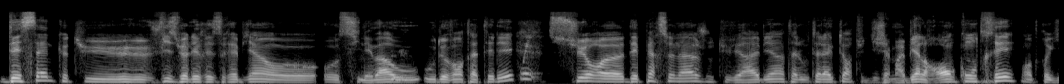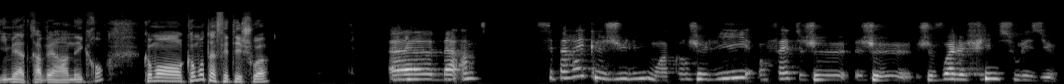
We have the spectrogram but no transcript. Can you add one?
des scènes que tu visualiserais bien au, au cinéma ou, ou devant ta télé? Oui. Sur euh, des personnages où tu verrais bien tel ou tel acteur, tu te dis j'aimerais bien le rencontrer entre guillemets à travers un écran. Comment comment t'as fait tes choix? Euh, bah, petit- C'est pareil que Julie, moi. Quand je lis, en fait, je, je, je vois le film sous les yeux.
